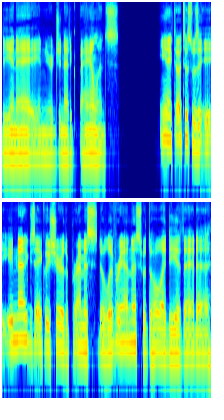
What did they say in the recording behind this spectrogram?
DNA and your genetic balance? And I thought this was, I'm not exactly sure the premise delivery on this, but the whole idea that, uh,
